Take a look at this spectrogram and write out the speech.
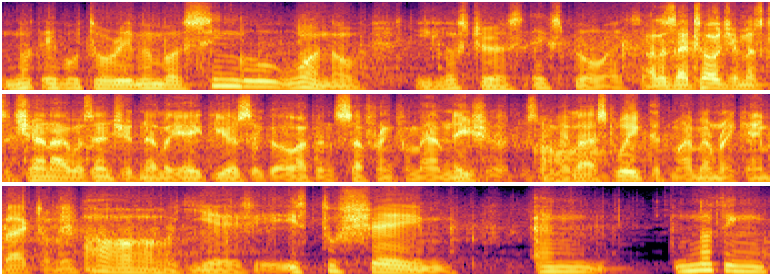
not able to remember a single one of illustrious exploits. Well, as I told you, Mr. Chen, I was injured nearly eight years ago. I've been suffering from amnesia. It was only Oh. last week that my memory came back to me. Oh, yes, it's too shame. And nothing,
